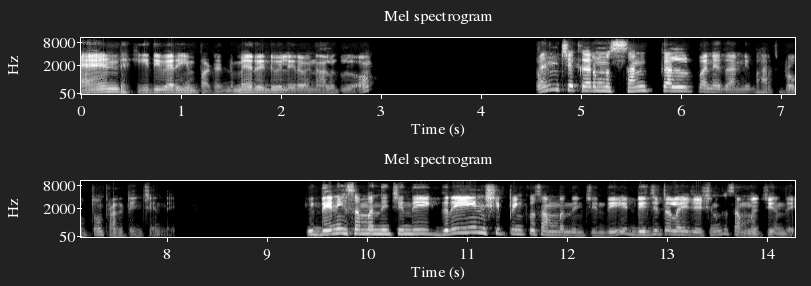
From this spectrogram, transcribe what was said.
and ఇది వెరీ ఇంపార్టెంట్ మే రెండు వేల ఇరవై నాలుగులో పంచకర్మ సంకల్ప్ అనే దాన్ని భారత ప్రభుత్వం ప్రకటించింది. ఇది దేనికి సంబంధించింది? గ్రీన్ షిప్పింగ్కు సంబంధించింది డిజిటలైజేషన్కు సంబంధించింది.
